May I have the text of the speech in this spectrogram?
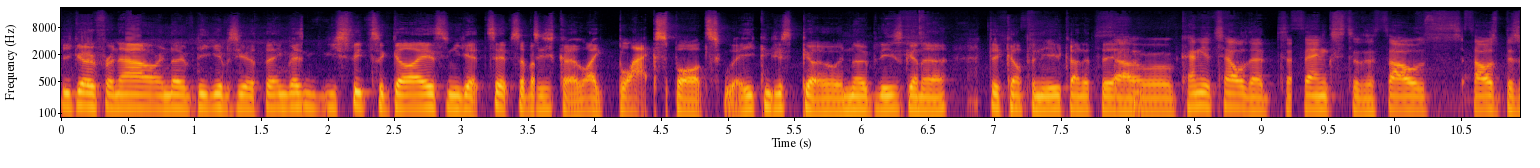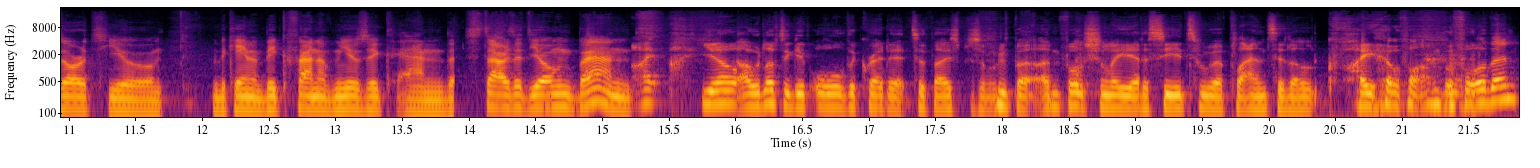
You go for an hour and nobody gives you a thing. But you speak to guys and you get tips about these kind of like black spots where you can just go and nobody's gonna pick up on you kind of thing. So can you tell that uh, thanks to the South South Resort you became a big fan of music and started your own band? I, you know, I would love to give all the credit to those Resort, but unfortunately, uh, the seeds were planted quite a while before then.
